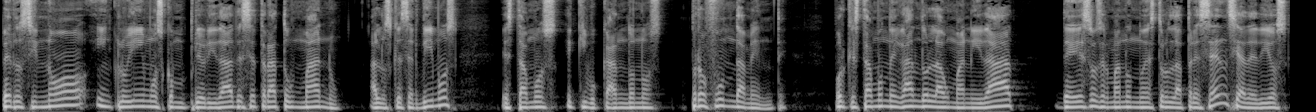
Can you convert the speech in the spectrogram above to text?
Pero si no incluimos como prioridad ese trato humano a los que servimos, estamos equivocándonos profundamente, porque estamos negando la humanidad de esos hermanos nuestros, la presencia de Dios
